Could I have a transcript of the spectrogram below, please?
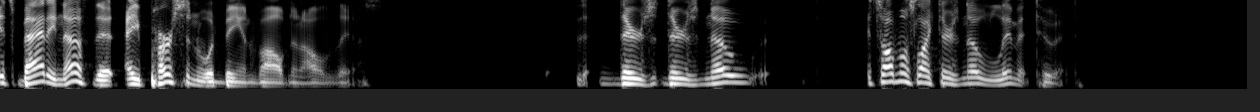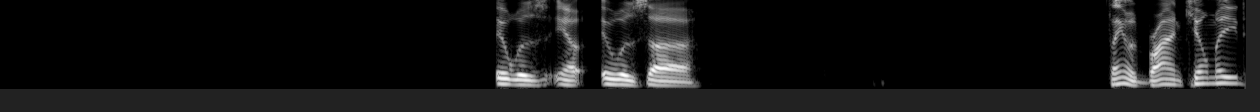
it's bad enough that a person would be involved in all of this. There's there's no it's almost like there's no limit to it. It was, you know, it was uh I think it was Brian Kilmeade.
